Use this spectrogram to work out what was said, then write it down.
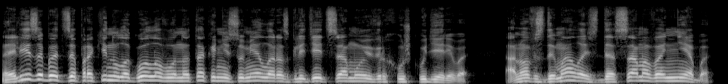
Элизабет запрокинула голову, но так и не сумела разглядеть самую верхушку дерева. Оно вздымалось до самого неба,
